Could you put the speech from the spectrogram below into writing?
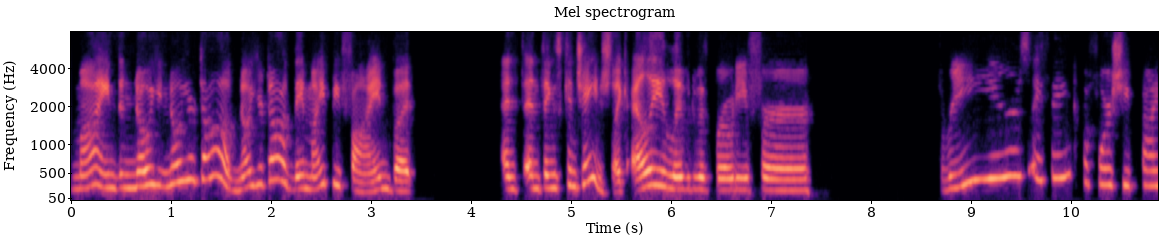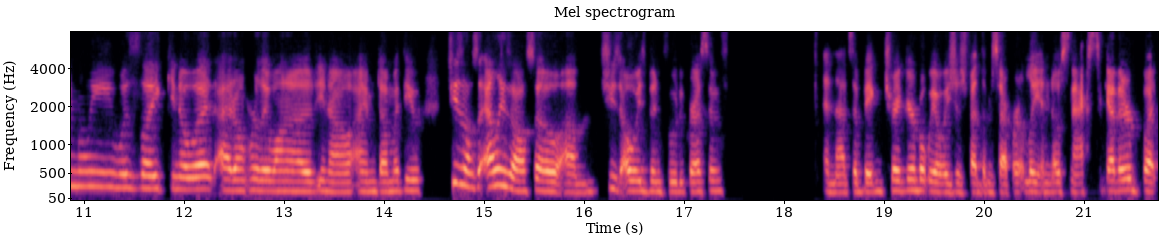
mind and know you know your dog know your dog. They might be fine but and and things can change. Like ellie lived with brody for three years i think before she finally was like you know what? I don't really want to you know i'm done with you. She's also ellie's also um she's always been food aggressive and that's a big trigger but we always just fed them separately and no snacks together but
